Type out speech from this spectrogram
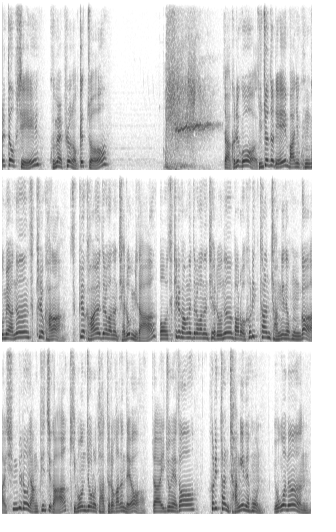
쓸데없이 구매할 필요는 없겠죠. 자 그리고 유저들이 많이 궁금해하는 스킬 강화. 스킬 강화에 들어가는 재료입니다. 어, 스킬 강화에 들어가는 재료는 바로 흐릿한 장인의 혼과 신비로운 양피지가 기본적으로 다 들어가는데요. 자 이 중에서 흐릿한 장인의 혼. 요거는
